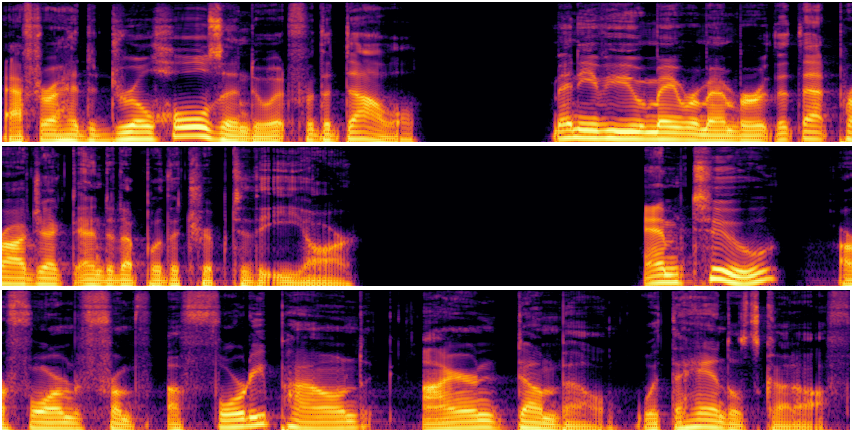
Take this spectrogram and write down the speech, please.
after I had to drill holes into it for the dowel. Many of you may remember that that project ended up with a trip to the ER. M2 are formed from a 40 pound iron dumbbell with the handles cut off.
